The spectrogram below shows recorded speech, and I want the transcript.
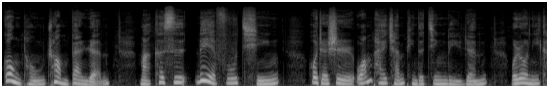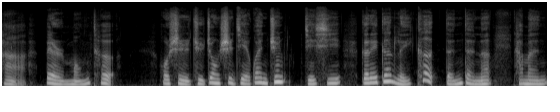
共同创办人马克斯列夫琴，或者是王牌产品的经理人维若妮卡贝尔蒙特，或是举重世界冠军杰西格雷格雷克等等呢，他们。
